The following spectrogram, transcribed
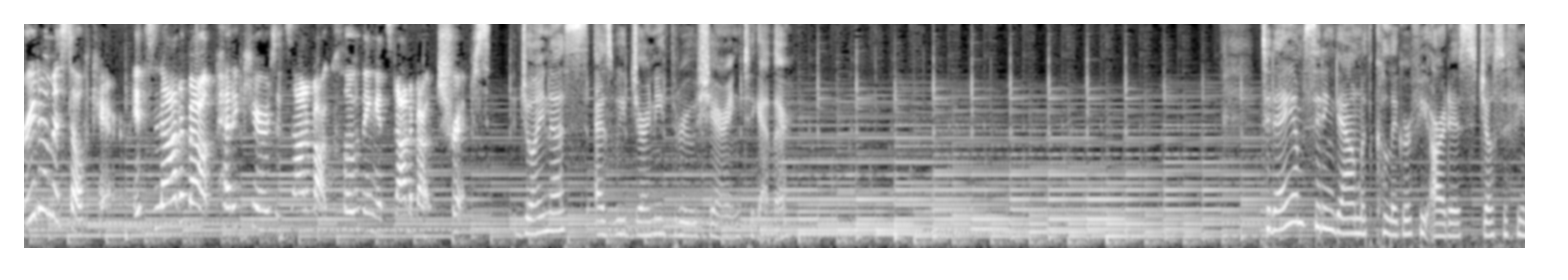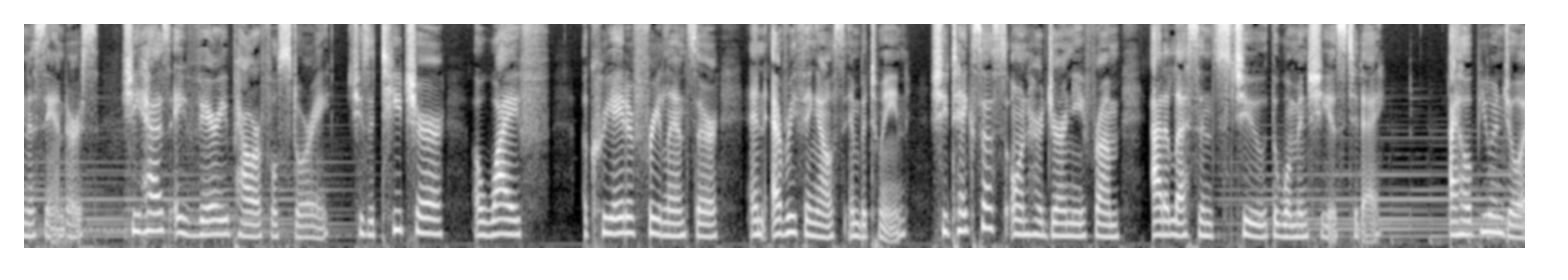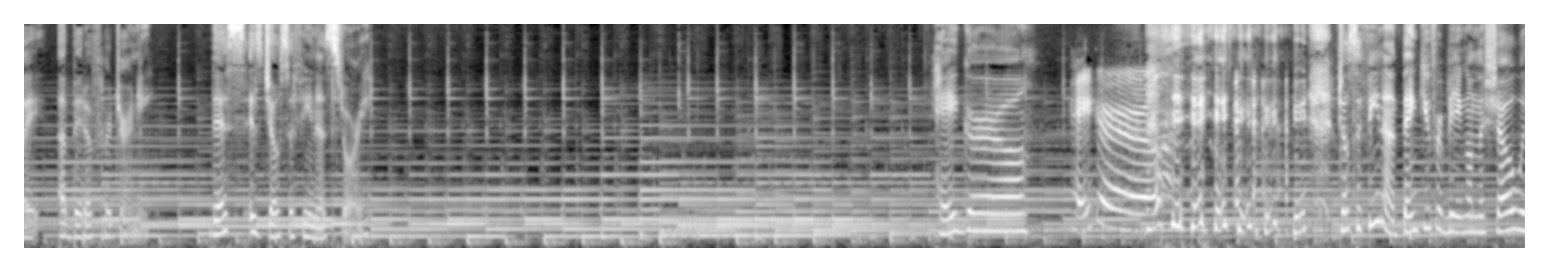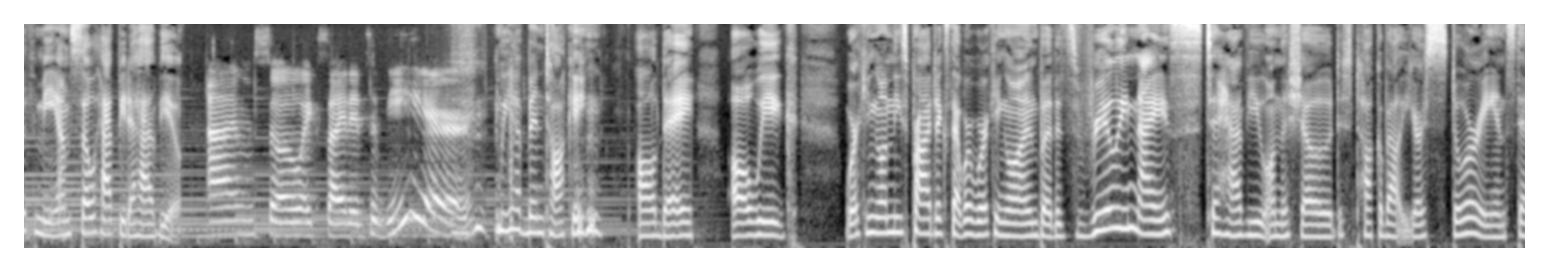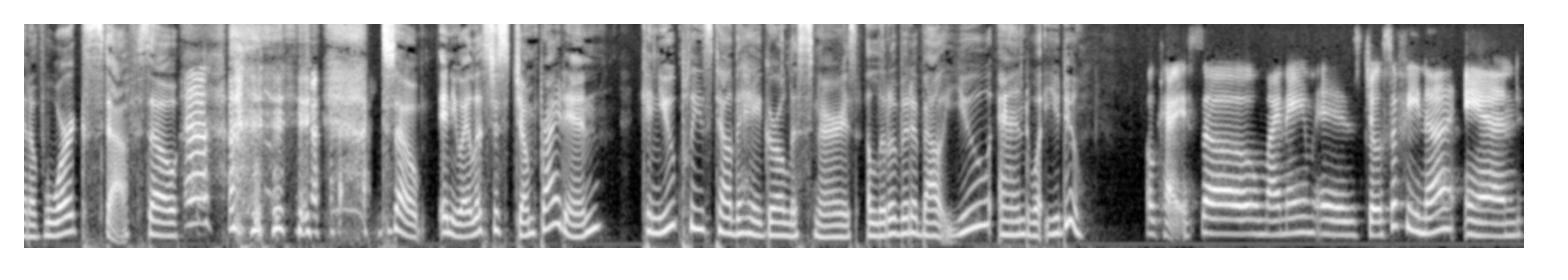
Freedom is self care. It's not about pedicures, it's not about clothing, it's not about trips. Join us as we journey through sharing together. Today, I'm sitting down with calligraphy artist Josefina Sanders. She has a very powerful story. She's a teacher, a wife, a creative freelancer, and everything else in between. She takes us on her journey from adolescence to the woman she is today. I hope you enjoy a bit of her journey. This is Josefina's story. Hey, girl. Hey girl. Josefina, thank you for being on the show with me. I'm so happy to have you. I'm so excited to be here. We have been talking all day, all week, working on these projects that we're working on, but it's really nice to have you on the show to talk about your story instead of work stuff. So, so anyway, let's just jump right in. Can you please tell the Hey Girl listeners a little bit about you and what you do? Okay, so my name is Josefina, and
